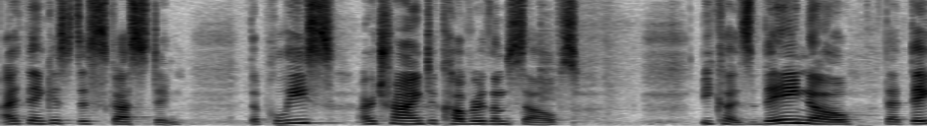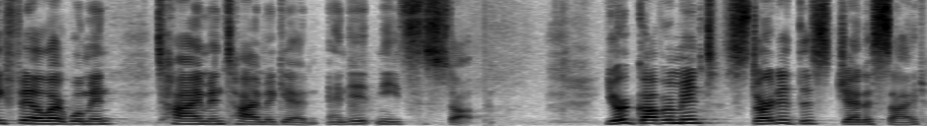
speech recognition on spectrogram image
I think it's disgusting. The police are trying to cover themselves because they know that they fail our women time and time again, and it needs to stop. Your government started this genocide,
